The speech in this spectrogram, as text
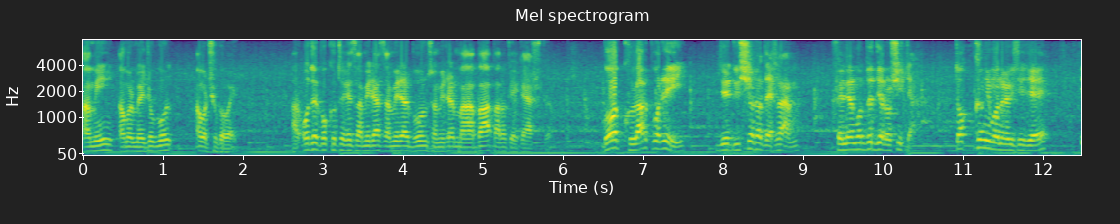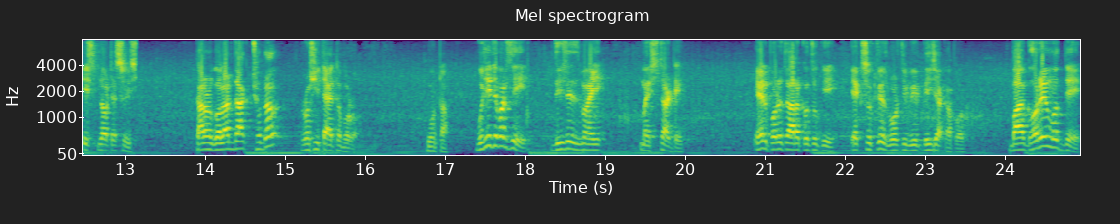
আমি আমার মেজো বোন আমার ছোটো ভাই। আর ওদের পক্ষ থেকে সামিরা সামিরার বোন সামিরার মা বাপ আরও কে কে আসতো ঘর খোলার পরেই যে দৃশ্যটা দেখলাম ফ্যানের মধ্যে যে রশিটা তখনই মনে হয়েছে যে ইটস নট এ সুইচ কারণ গলার দাগ ছোট রশিটা এত বড়। মোটা। বুঝতে পারছি this is my my starting এরপরে তো আর কত কি এক সুটকেস ভর্তি ভিজা কাপড়। বা ঘরের মধ্যে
